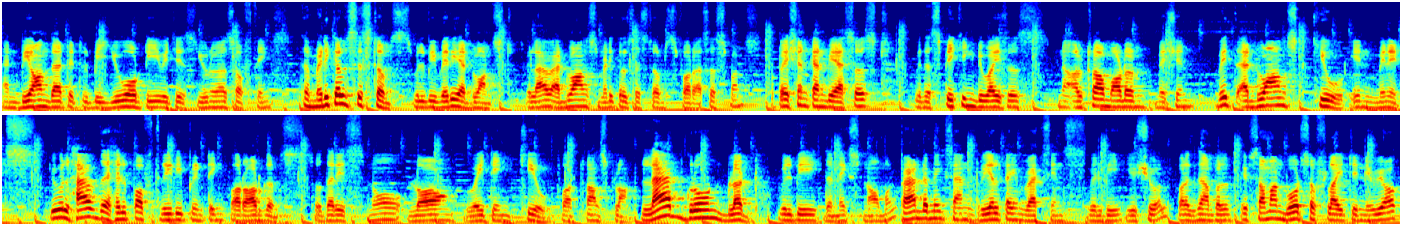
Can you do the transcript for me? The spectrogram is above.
and beyond that, it will be UOT, which is universe of things. The medical systems will be very advanced. We'll have advanced medical systems for assessments. The patient can be assessed with the speaking devices in an ultra modern machine with advanced cure in minutes. You will have the help of 3D printing for organs, so there is no long waiting queue for transplant. Lab grown blood will be the next normal. Pandemics and real time vaccines will be usual. For example, if someone boards a flight in New York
